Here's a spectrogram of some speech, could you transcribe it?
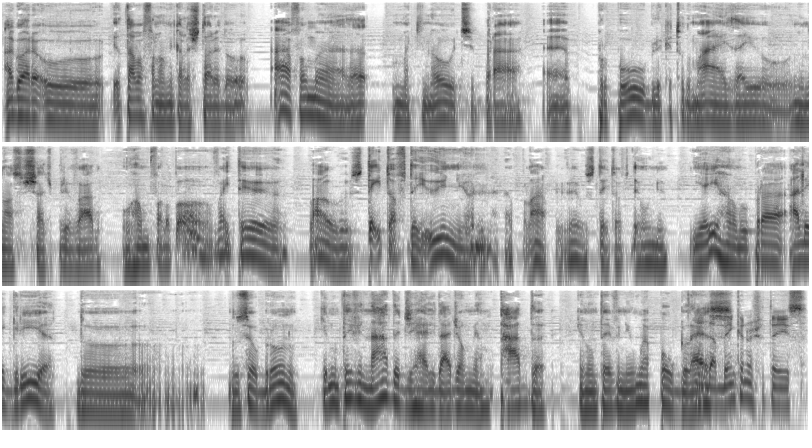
Agora, o... eu tava falando aquela história do... Ah, foi uma, uma keynote pra... É, pro público e tudo mais. Aí o, no nosso chat privado, o Ramo falou, pô, vai ter lá o State of the Union. Eu falei, ah, fui ver o State of the Union. E aí, Ramo, pra alegria do, do seu Bruno, que não teve nada de realidade aumentada que não teve nenhum Apple Glass. Ainda bem que eu não chutei isso.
